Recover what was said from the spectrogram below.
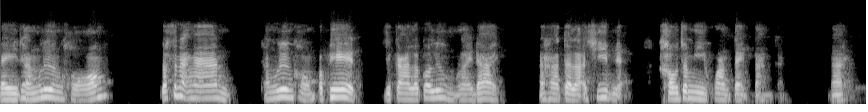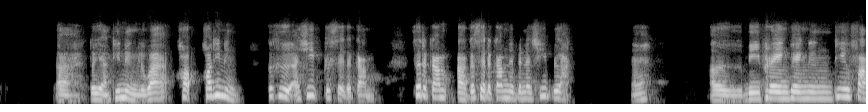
ในทั้งเรื่องของลักษณะงานทั้งเรื่องของประเภทกิจการแล้วก็เรื่องของรายได้นะคะแต่ละอาชีพเนี่ยเขาจะมีความแตกต่างกันนะอ่าตัวอย่างที่หนึ่งหรือว่าข้อข้อที่หนึ่งก็คืออาชีพเกษตรกรรม เกษตรกรรมอ่าเกษตรกรรมเนี่ยเป็นอาชีพหลักนะเออมีเพลงเพลงหนึ่งที่ฟัง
